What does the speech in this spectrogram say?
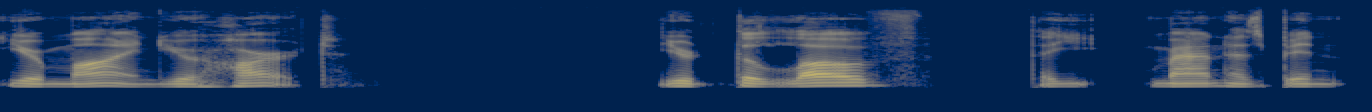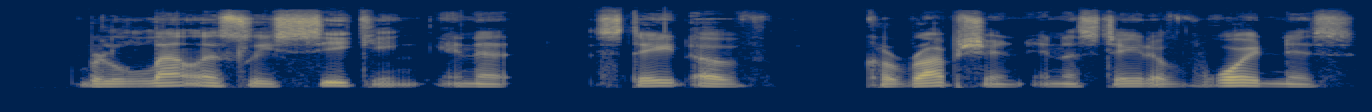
your mind, your heart, your the love that man has been relentlessly seeking in a state of corruption, in a state of voidness,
